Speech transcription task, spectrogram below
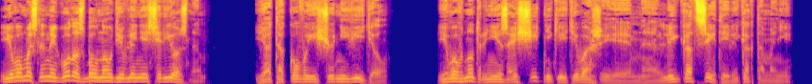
Его мысленный голос был на удивление серьезным. Я такого еще не видел. Его внутренние защитники, эти ваши э, лейкоциты, или как там они,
